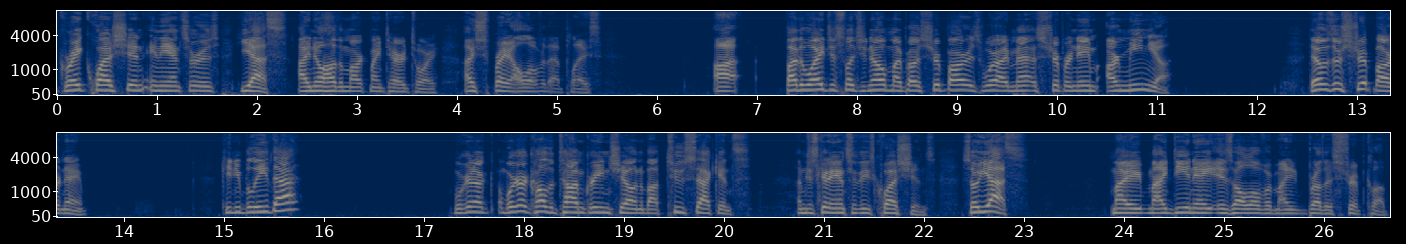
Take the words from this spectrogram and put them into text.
great question. And the answer is yes. I know how to mark my territory. I spray all over that place. Uh, by the way, just to let you know, my brother's strip bar is where I met a stripper named Armenia. That was her strip bar name. Can you believe that? We're gonna we're gonna call the Tom Green Show in about two seconds. I'm just gonna answer these questions. So yes, my my DNA is all over my brother's strip club.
